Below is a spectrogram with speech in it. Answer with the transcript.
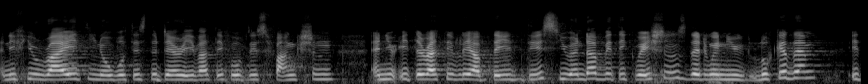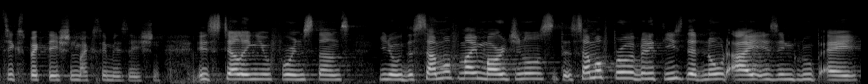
And if you write, you know, what is the derivative of this function, and you iteratively update this, you end up with equations that when you look at them, it's expectation maximization. It's telling you, for instance, you know, the sum of my marginals, the sum of probabilities that node i is in group A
